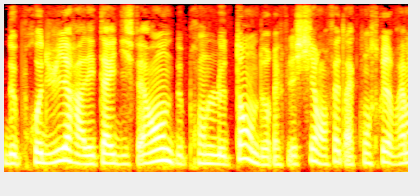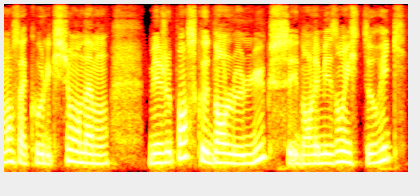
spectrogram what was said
de produire à des tailles différentes, de prendre le temps de réfléchir en fait à construire vraiment sa collection en amont. Mais je pense que dans le luxe et dans les maisons historiques,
